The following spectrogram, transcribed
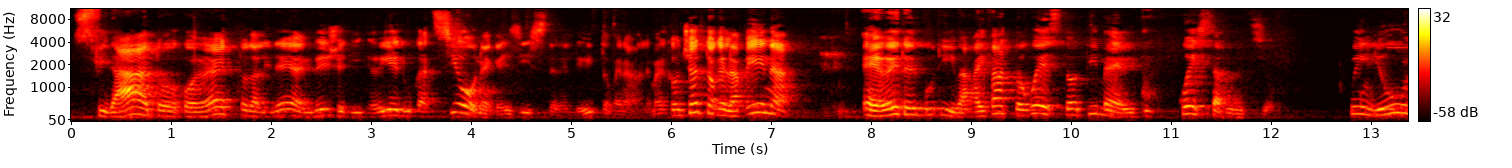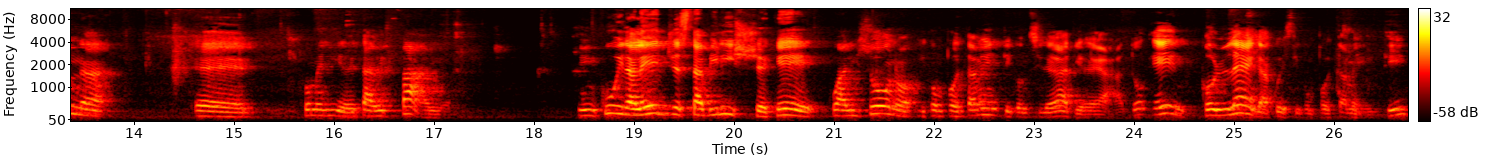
sfidato, corretto dall'idea invece di rieducazione che esiste nel diritto penale, ma il concetto che la pena è retributiva, hai fatto questo, ti meriti questa punizione. Quindi un, eh, come dire, tariffario in cui la legge stabilisce che, quali sono i comportamenti considerati reato e collega questi comportamenti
